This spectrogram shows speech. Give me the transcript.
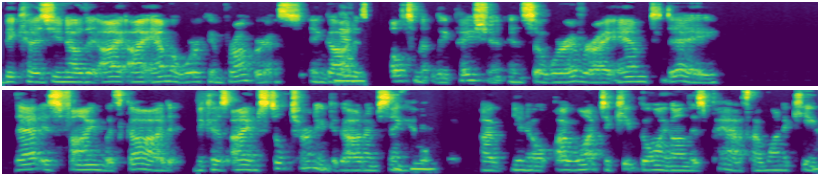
Because you know that I, I am a work in progress and God yeah. is ultimately patient. And so wherever I am today, that is fine with God because I am still turning to God. I'm saying, mm-hmm. I, you know, I want to keep going on this path. I want to keep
